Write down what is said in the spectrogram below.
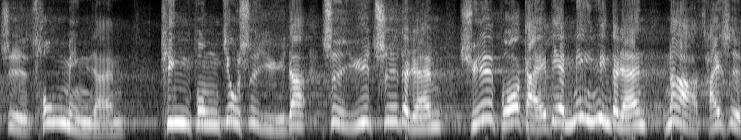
是聪明人，听风就是雨的是愚痴的人，学佛改变命运的人，那才是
